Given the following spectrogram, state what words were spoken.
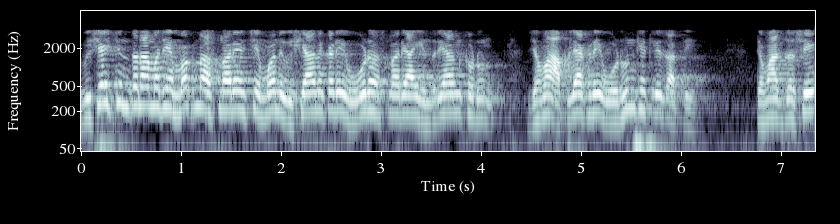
विषय चिंतनामध्ये मग्न असणाऱ्यांचे मन विषयांकडे ओढ असणाऱ्या इंद्रियांकडून जेव्हा आपल्याकडे ओढून घेतले जाते तेव्हा जसे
